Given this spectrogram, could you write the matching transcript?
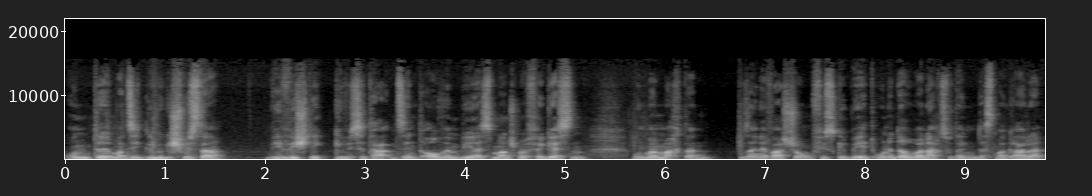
Und äh, man sieht, liebe Geschwister, wie wichtig gewisse Taten sind, auch wenn wir es manchmal vergessen. Und man macht dann seine Waschung fürs Gebet, ohne darüber nachzudenken, dass man gerade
